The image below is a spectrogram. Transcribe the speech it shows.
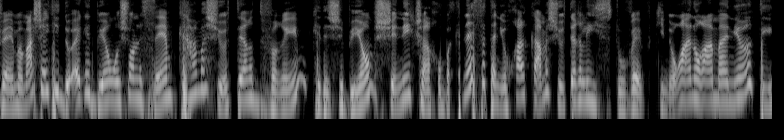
וממש הייתי דואגת ביום ראשון לסיים כמה שיותר דברים, כדי שביום שני, כשאנחנו בכנסת, אני אוכל כמה שיותר להסתובב. כי נורא נורא מעניין אותי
